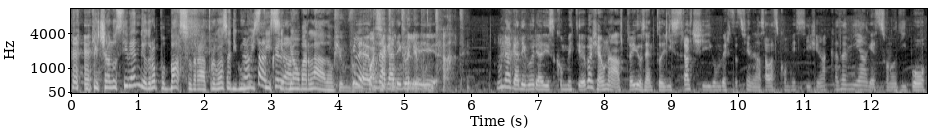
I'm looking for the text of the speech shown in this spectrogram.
perché c'ha lo stipendio troppo basso, tra l'altro, cosa di cui No, noi no, stessi quella- abbiamo parlato. Più, Quella è una tutte categoria le di- puntate. una categoria di scommettitori poi c'è un'altra io sento degli stralci di conversazione nella sala scommesse vicino a casa mia che sono tipo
